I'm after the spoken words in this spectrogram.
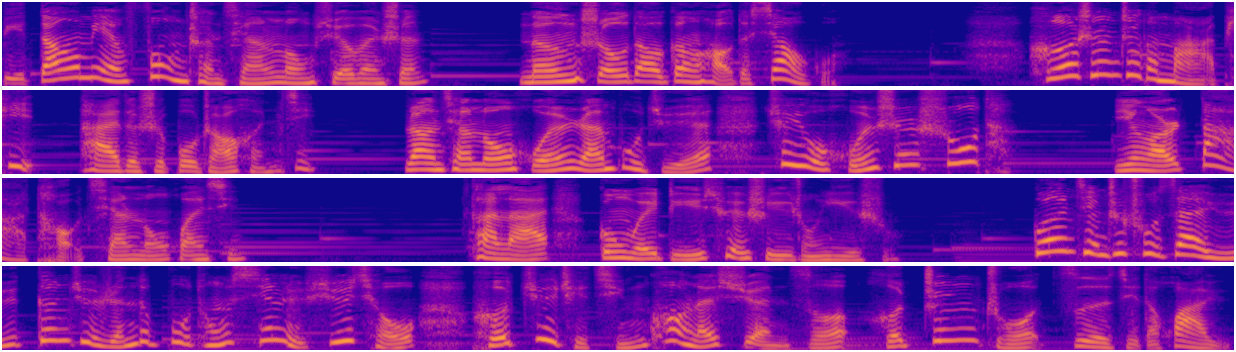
比当面奉承乾隆学问深，能收到更好的效果。和珅这个马屁拍的是不着痕迹，让乾隆浑然不觉，却又浑身舒坦，因而大讨乾隆欢心。看来恭维的确是一种艺术。关键之处在于根据人的不同心理需求和具体情况来选择和斟酌自己的话语，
